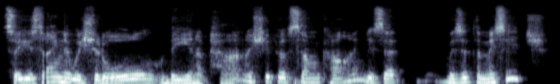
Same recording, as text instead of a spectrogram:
So you're saying that we should all be in a partnership of some kind? Is that was it the message?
